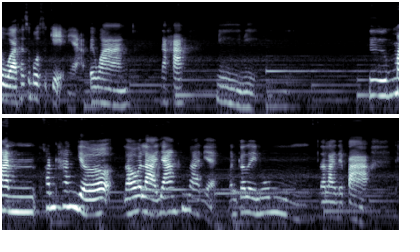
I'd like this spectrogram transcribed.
ตัวทัสโบสุเกะเนี่ยไปวางนะคะ นี่นี่นี่คือมันค่อนข้างเยอะ แล้วเวลาย่างขึ้นมาเนี่ย มันก็เลยนุ่ม ละลายในปาก แถ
